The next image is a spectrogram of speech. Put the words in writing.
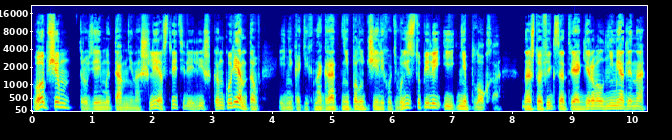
В общем, друзей мы там не нашли, а встретили лишь конкурентов, и никаких наград не получили, хоть выступили и неплохо. На что Фикс отреагировал немедленно.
